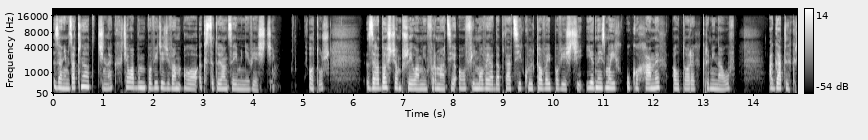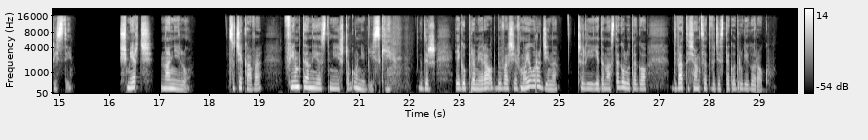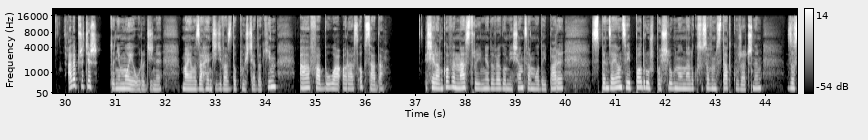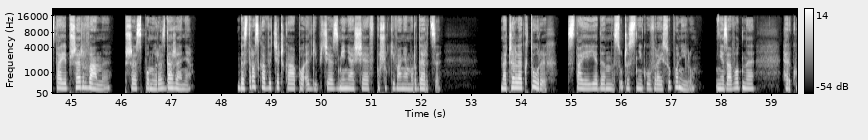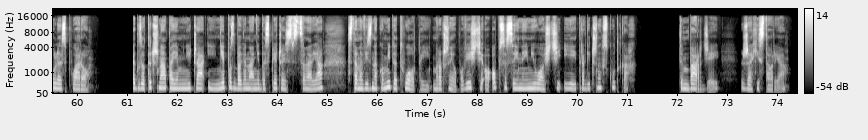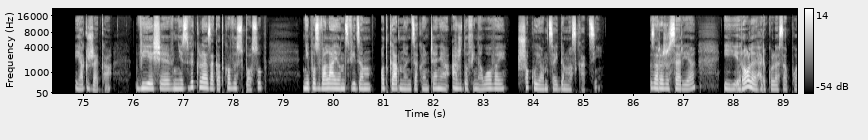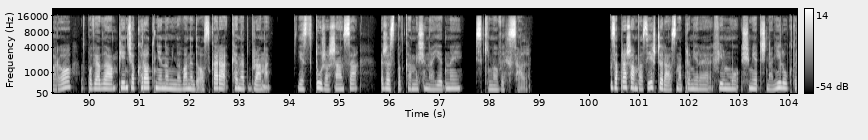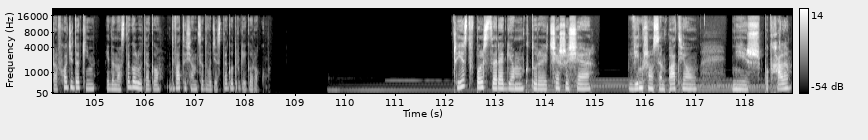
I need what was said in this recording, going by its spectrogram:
Zanim zacznę odcinek, chciałabym powiedzieć Wam o ekscytującej mnie wieści. Otóż z radością przyjęłam informację o filmowej adaptacji kultowej powieści jednej z moich ukochanych autorek kryminałów, Agaty Christie. Śmierć na Nilu. Co ciekawe, film ten jest mi szczególnie bliski, gdyż jego premiera odbywa się w moje urodziny, czyli 11 lutego 2022 roku. Ale przecież to nie moje urodziny mają zachęcić Was do pójścia do kin, a fabuła oraz obsada. Sierankowy nastrój miodowego miesiąca młodej pary, spędzającej podróż poślubną na luksusowym statku rzecznym, zostaje przerwany przez ponure zdarzenie. Beztroska wycieczka po Egipcie zmienia się w poszukiwania mordercy, na czele których staje jeden z uczestników rejsu po Nilu, niezawodny Herkules Poirot. Egzotyczna, tajemnicza i niepozbawiona niebezpieczeństw scenaria stanowi znakomite tło tej mrocznej opowieści o obsesyjnej miłości i jej tragicznych skutkach. Tym bardziej, że historia, jak rzeka, wije się w niezwykle zagadkowy sposób, nie pozwalając widzom odgadnąć zakończenia aż do finałowej, szokującej demaskacji. Za reżyserię i rolę Herkulesa Poirot odpowiada pięciokrotnie nominowany do Oscara Kenneth Branagh. Jest duża szansa, że spotkamy się na jednej z kinowych sal. Zapraszam Was jeszcze raz na premierę filmu Śmierć na Nilu, która wchodzi do kin 11 lutego 2022 roku. Czy jest w Polsce region, który cieszy się większą sympatią niż Podhale.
